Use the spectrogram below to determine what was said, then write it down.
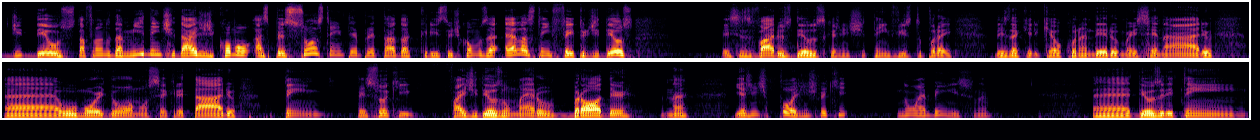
de Deus, tá falando da minha identidade, de como as pessoas têm interpretado a Cristo, de como elas têm feito de Deus esses vários deuses que a gente tem visto por aí. Desde aquele que é o curandeiro mercenário, é, o mordomo, o secretário. Tem pessoa que faz de Deus um mero brother, né? E a gente, pô, a gente vê que não é bem isso, né? É, Deus, ele tem...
